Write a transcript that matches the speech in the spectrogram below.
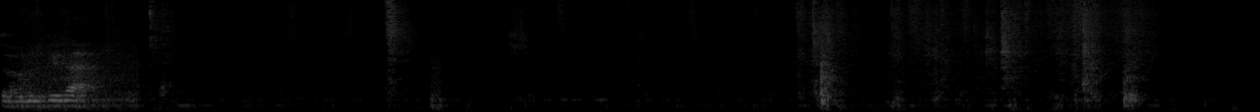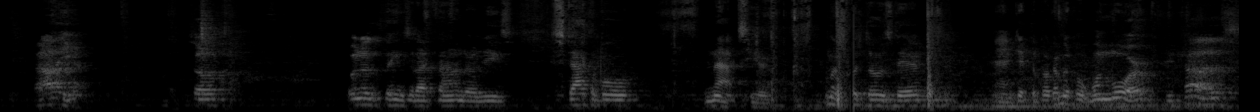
So I'm going to do that. Ah, yeah. So, one of the things that I found are these stackable maps here. I'm going to put those there and get the book. I'm going to put one more because,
